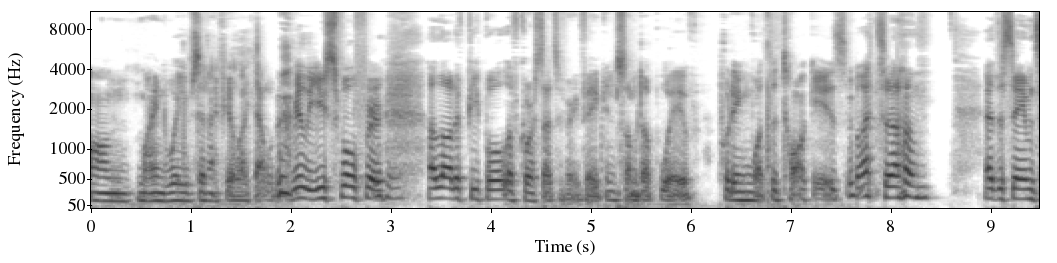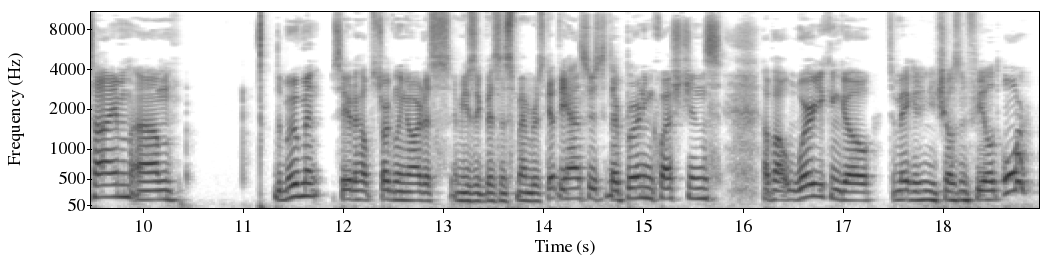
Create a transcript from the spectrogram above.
on mind waves, and I feel like that would be really useful for mm-hmm. a lot of people. Of course, that's a very vague and summed up way of putting what the talk is. Mm-hmm. But um, at the same time, um, the movement is here to help struggling artists and music business members get the answers to their burning questions about where you can go to make it in your chosen field or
